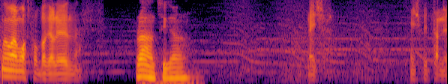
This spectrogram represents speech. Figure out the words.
Na, majd most fog megelőzni. Ráncigál. Nincs. Nincs mit tenni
